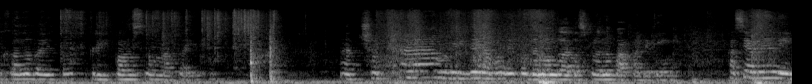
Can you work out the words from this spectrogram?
Magkano ba ito? 3 pounds lang nata ito. At saka, bumili din ako nito dalawang gatas pala ng papaliking. Kasi ano yun eh,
